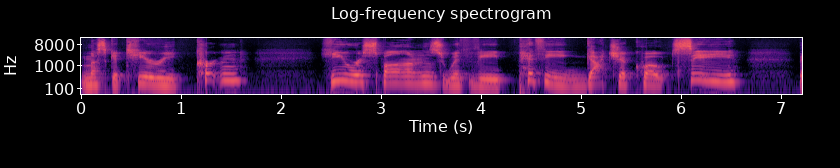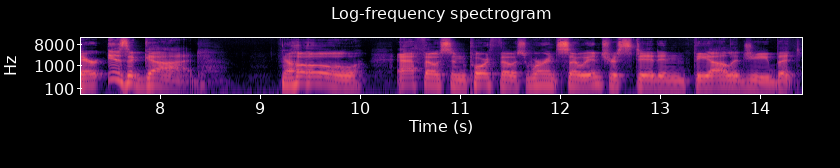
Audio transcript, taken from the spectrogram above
musketeery curtain. He responds with the pithy gotcha quote, See, there is a God. Oh, Athos and Porthos weren't so interested in theology, but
